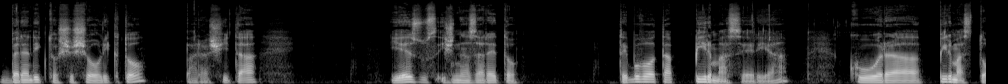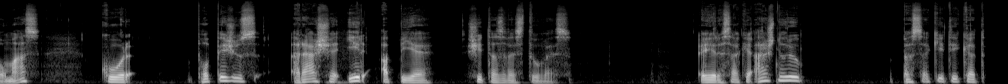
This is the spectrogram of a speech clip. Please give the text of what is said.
Benedikto XVI parašytą Jėzus iš Nazareto. Tai buvo ta pirma serija, kur pirmas tomas, kur popiežius rašė ir apie šitas vestuves. Ir sakė, aš noriu pasakyti, kad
